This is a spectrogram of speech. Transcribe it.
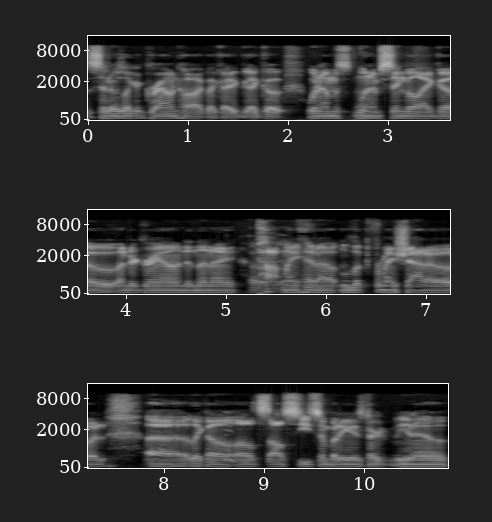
said I was like a groundhog. Like I, I go when I'm when I'm single, I go underground and then I pop my head out and look for my shadow, and uh, like I'll I'll I'll see somebody and start you know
